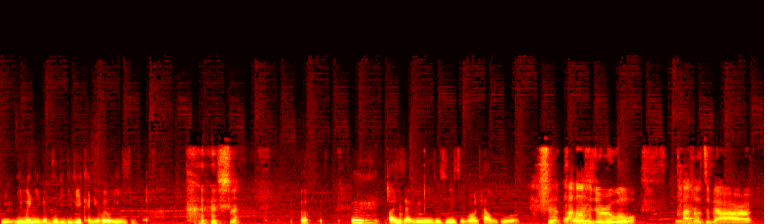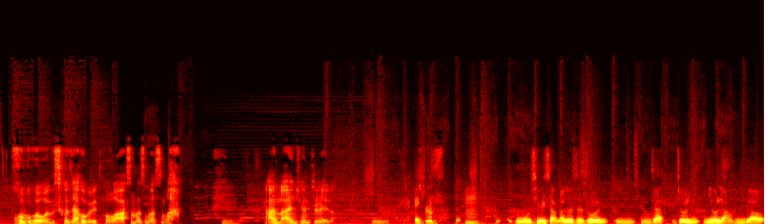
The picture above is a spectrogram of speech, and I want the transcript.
因因为你的目的地肯定会有印度的。是。巴基斯坦跟印度其实情况差不多。是他当时就是问我，他说这边会不会我的车载会被偷啊？什么什么什么？嗯。安不安全之类的。嗯。哎。是。嗯。我其实想到就是说，你你在就你有两个目标。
